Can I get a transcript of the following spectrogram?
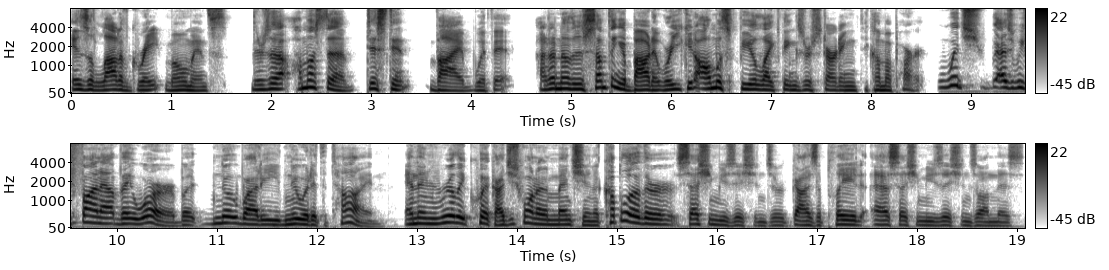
is a lot of great moments, there's a almost a distant vibe with it. I don't know. There's something about it where you could almost feel like things are starting to come apart. Which, as we find out, they were, but nobody knew it at the time. And then, really quick, I just want to mention a couple other session musicians or guys that played as session musicians on this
